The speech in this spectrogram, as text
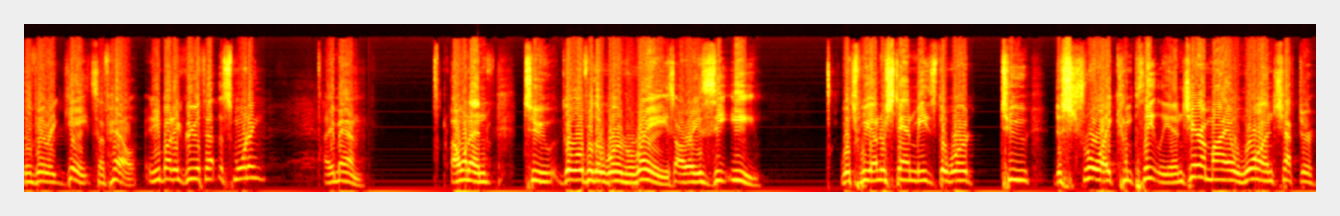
the very gates of hell. Anybody agree with that this morning? Amen. I want to go over the word raise, R A Z E which we understand means the word to destroy completely. And Jeremiah 1, chapter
